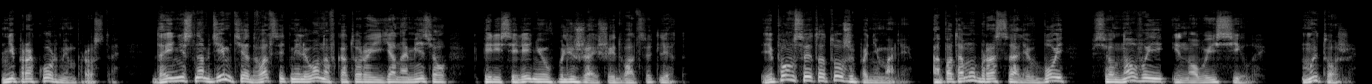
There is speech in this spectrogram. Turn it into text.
Не прокормим просто. Да и не снабдим те 20 миллионов, которые я наметил к переселению в ближайшие 20 лет. Японцы это тоже понимали а потому бросали в бой все новые и новые силы. Мы тоже.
